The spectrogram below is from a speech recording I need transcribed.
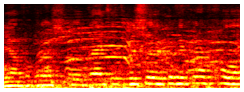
Я попрошу дать этому человеку микрофон.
